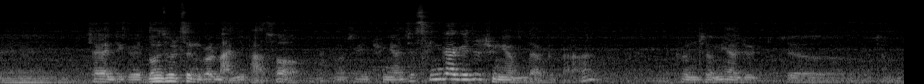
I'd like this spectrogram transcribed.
에, 제가 이제 그 논술 쓰는 걸 많이 봐서 굉장히 중요한데 생각에도 중요합니다, 우리가. 그런 점이 아주 저, 참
